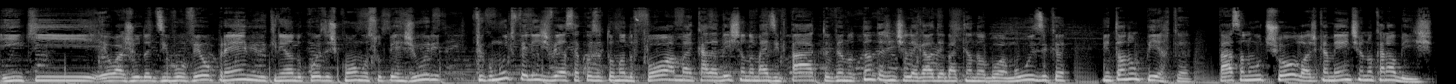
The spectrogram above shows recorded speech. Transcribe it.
em que eu ajudo a desenvolver o prêmio e criando coisas como o Super Júri. Fico muito feliz de ver essa coisa tomando forma, cada vez tendo mais impacto, vendo tanta gente legal debatendo uma boa música. Então não perca, passa no Multishow, logicamente, e no canal Bis.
